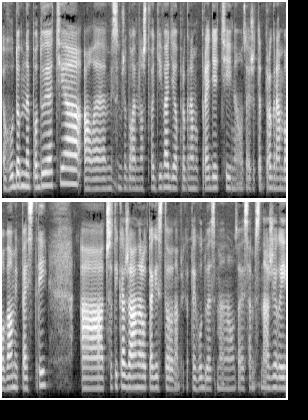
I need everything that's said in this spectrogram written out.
hudobné podujatia, ale myslím, že bolo aj množstvo divadiel, programu pre deti, naozaj, že ten program bol veľmi pestrý a čo sa týka žánrov, takisto napríklad tej hudbe sme naozaj sa snažili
